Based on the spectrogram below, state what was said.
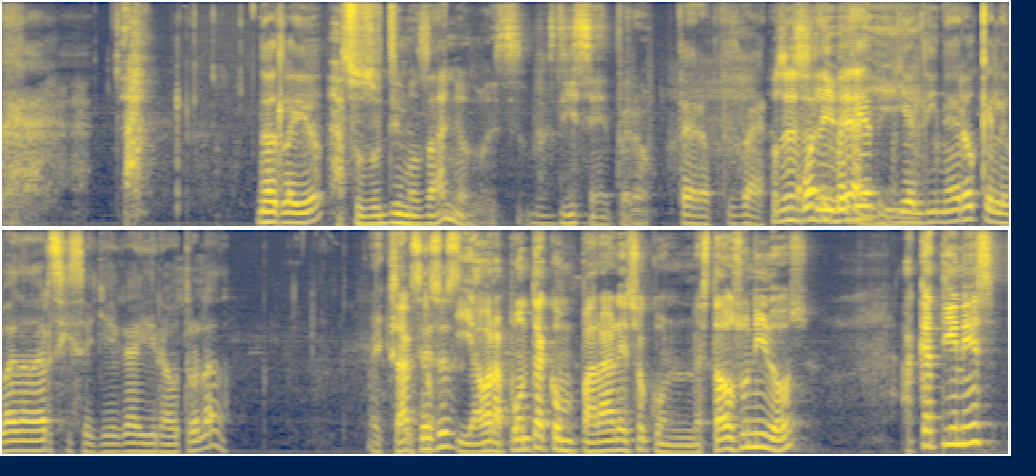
¿No has leído? A sus últimos años, güey. Dice, pero. Pero, pues bueno. O sea, esa es la idea. Y, Y el dinero que le van a dar si se llega a ir a otro lado. Exacto. Pues eso es- Y ahora ponte a comparar eso con Estados Unidos. Acá tienes.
